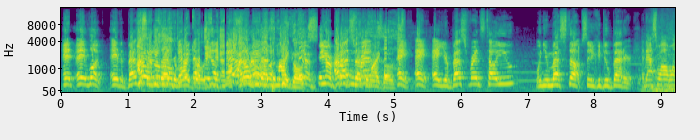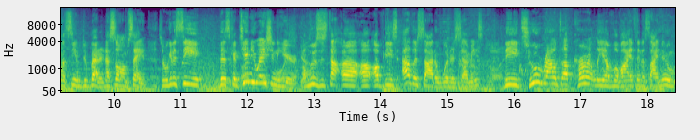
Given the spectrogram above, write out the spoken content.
And hey, look, hey, the best. I don't do that to my goats. I don't do that to my goats. I don't do that to my goats. Hey, hey, hey, your best friends tell you when you messed up so you could do better. And that's why I want to see him do better. That's all I'm saying. So we're going to see this continuation here of losers uh, uh, of these other side of winter semis. The two rounds up currently of Leviathan and Synume,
